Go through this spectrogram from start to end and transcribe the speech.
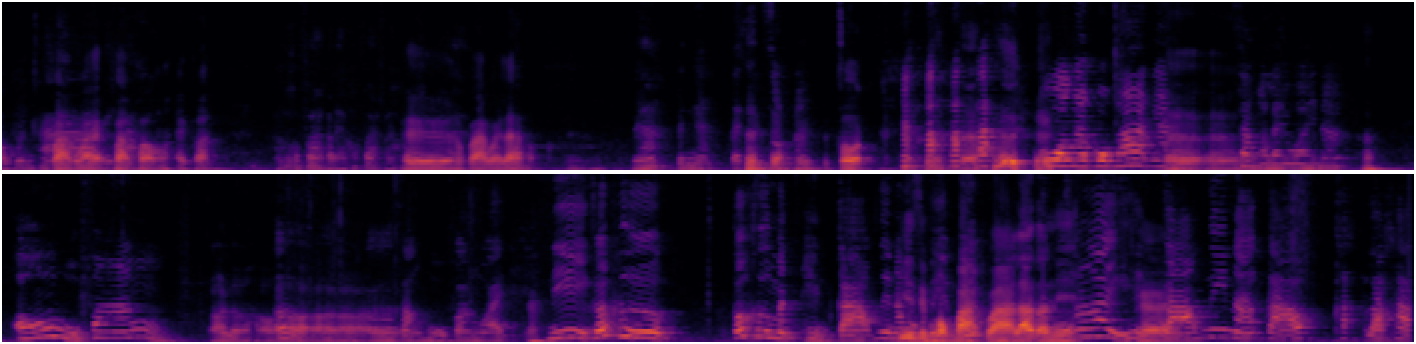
ขอบคุณค่ะฝากไว้ดีค่ะฝากของไว้ก่อนเขาฝากอะไรเขาฝากอะไรเออเขาฝากไว้แล้วเออนะเป็นไงแต่กินสดนะสดกลัวไงกลัวพลาดไงเออเออสั่งอะไรไว้นะ อ๋อหูฟังอ๋อเหรออ๋อเอออ๋อเออ๋ออเอเอออสั่งหูฟังไว้ นี่ก็คือก็คือมันเห็นกราฟเนี่ยนะยี่สิบหคุณกเมบาทกว่าแล้วตอนนี้ ใช่ เห็นเออกราฟนี่นะกราฟค่าราคา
